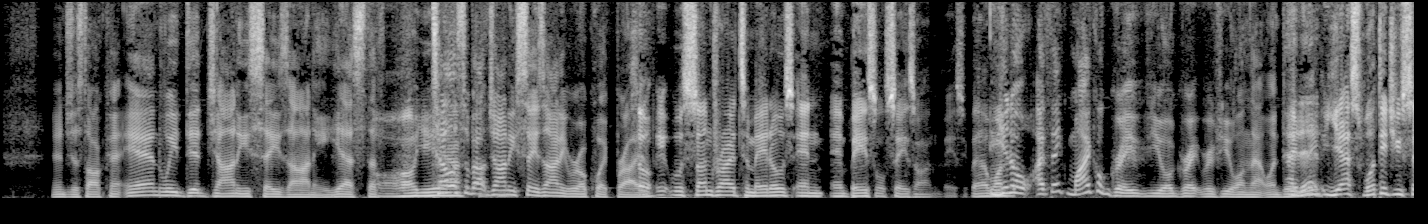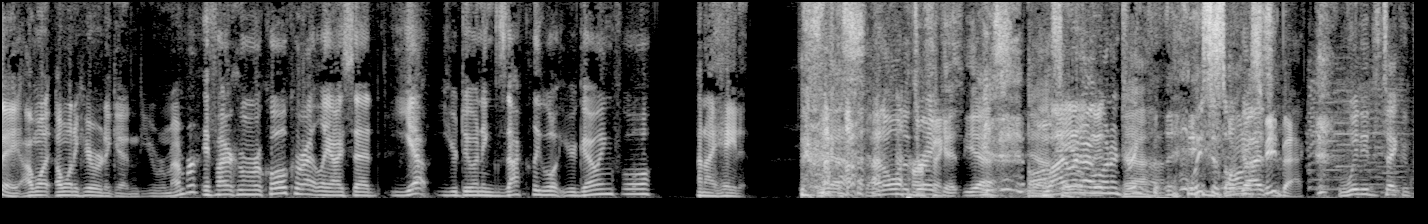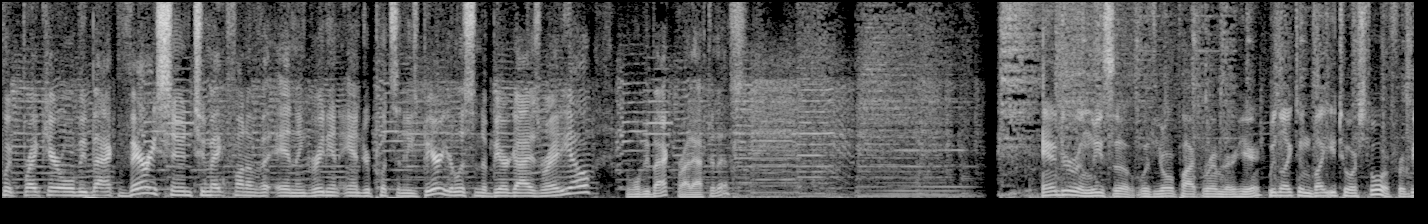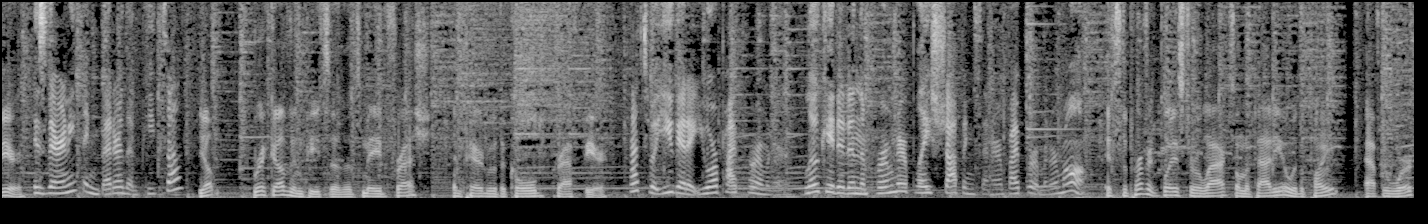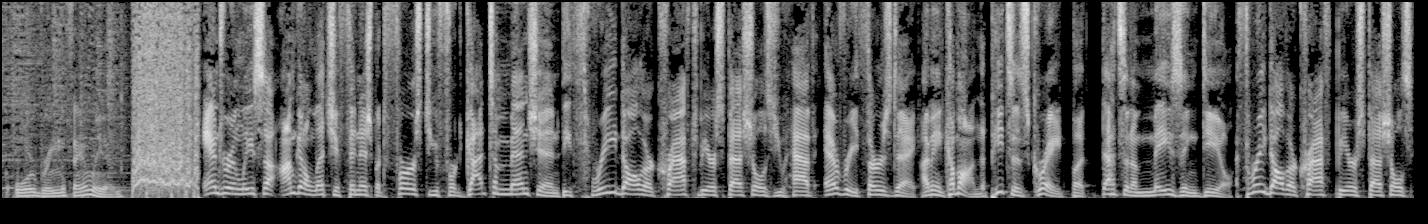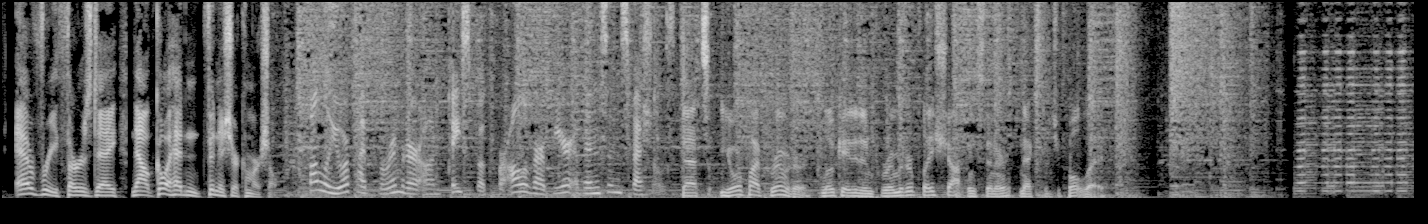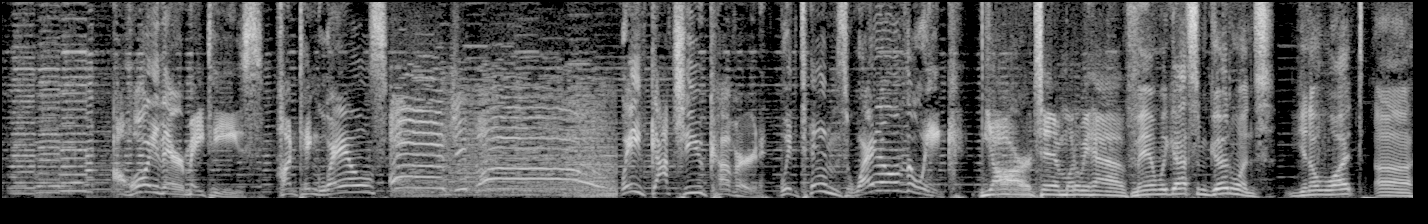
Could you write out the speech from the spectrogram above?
And just all kind, and we did Johnny Saisani. Yes, the Oh yeah. Tell us about Johnny Saisani real quick, Brian. So it was sun dried tomatoes and, and basil saison, basically. I want, you know, I think Michael gave you a great review on that one, didn't did. he? Yes. What did you say? I want I want to hear it again. Do you remember? If I can recall correctly, I said, "Yep, you're doing exactly what you're going for," and I hate it. Yes, I don't want to drink it. Yes. Why would I want to drink Yeah. that? At least it's Well, honest guys, feedback. We need to take a quick break here. We'll be back very soon to make fun of an ingredient Andrew puts in these beer. You're listening to Beer Guys Radio, and we'll be back right after this. Andrew and Lisa with Your Pie Perimeter here. We'd like to invite you to our store for beer. Is there anything better than pizza? Yep, brick oven pizza that's made fresh and paired with a cold craft beer. That's what you get at Your Pie Perimeter, located in the Perimeter Place Shopping Center by Perimeter Mall. It's the perfect place to relax on the patio with a pint after work or bring the family in. Andrew and Lisa, I'm going to let you finish, but first, you forgot to mention the $3 craft beer specials you have every Thursday. I mean, come on, the pizza's great, but that's an amazing deal. $3 craft beer specials every Thursday. Now, go ahead and finish your commercial. Follow Your Pie Perimeter on Facebook for all of our beer events and specials. That's Your Pie Perimeter, located in Perimeter Place Shopping Center next to Chipotle. Ahoy there, mateys! Hunting whales? We've got you covered with Tim's Whale of the Week. Yar, Tim, what do we have? Man, we got some good ones. You know what? Uh,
